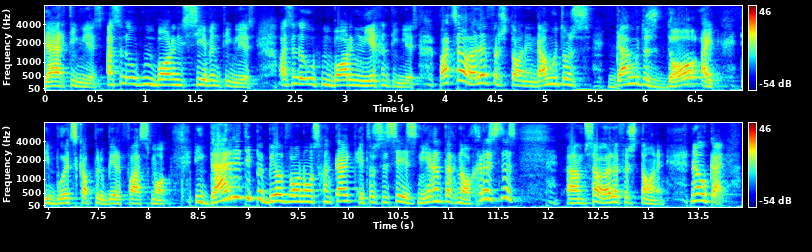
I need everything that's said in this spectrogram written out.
13 lees, as hulle Openbaring 17 lees, as hulle Openbaring 19 lees. Wat sou hulle verstaan en dan moet ons dan moet ons daaruit die boodskap probeer vasmaak. Die derde tipe beeld waarna ons gaan kyk, het ons gesê is 90 na Christus, um sou hulle verstaan het. Nou oké, okay,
